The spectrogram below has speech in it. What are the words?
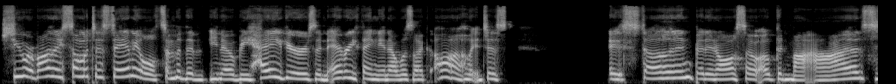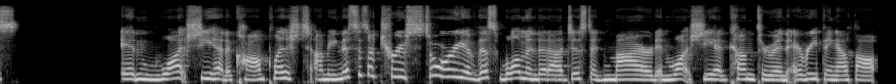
she reminded me so much of Samuel, some of the, you know, behaviors and everything. And I was like, oh, it just, it stunned, but it also opened my eyes and what she had accomplished. I mean, this is a true story of this woman that I just admired and what she had come through and everything. I thought,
